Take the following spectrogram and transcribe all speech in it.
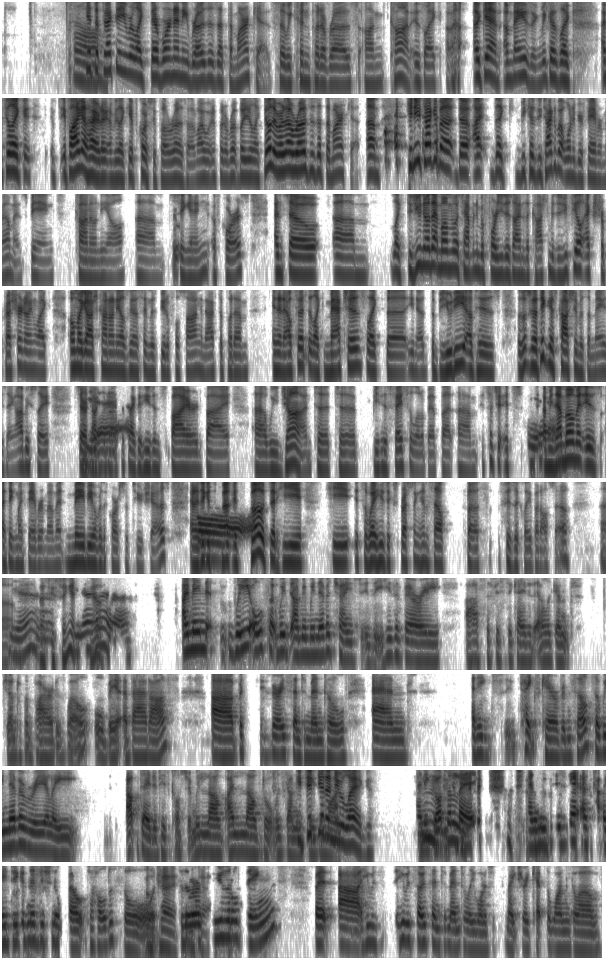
Oh. Yeah, the fact that you were like there weren't any roses at the market, so we couldn't put a rose on con is like uh, again amazing because like I feel like if, if I got hired, I'd be like, yeah, of course we put a rose on. Why would we put a rose? But you're like, no, there were no roses at the market. Um, can you talk about the I like because you talked about one of your favorite moments being Con O'Neill um singing, of course, and so um like did you know that moment was happening before you designed the costume did you feel extra pressure knowing like oh my gosh con o'neill's gonna sing this beautiful song and i have to put him in an outfit that like matches like the you know the beauty of his i think his costume is amazing obviously sarah yeah. talked about the fact that he's inspired by uh wee john to to beat his face a little bit but um it's such a it's yeah. i mean that moment is i think my favorite moment maybe over the course of two shows and i think oh. it's it's both that he he it's the way he's expressing himself both physically but also um, yeah as he's singing yeah. yeah. I mean, we also we I mean we never changed Izzy. He's a very uh, sophisticated, elegant gentleman pirate as well, albeit a badass. Uh, but he's very sentimental and and he takes care of himself. So we never really updated his costume. We love I loved what was done. He did get a one. new leg and he got the mm. leg, and he did get a he did get an additional belt to hold a sword. Okay. So there were okay. a few little things, but uh, he was he was so sentimental. He wanted to make sure he kept the one glove,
